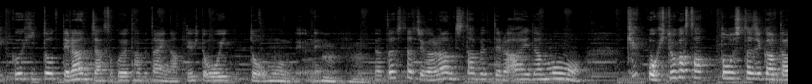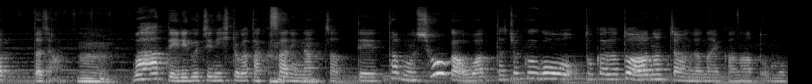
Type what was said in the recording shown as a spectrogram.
行く人ってランチあそこで食べたいなっていう人多いと思うんだよね、うんうん。で私たちがランチ食べてる間も結構人が殺到した時間ってあったじゃん。うん。わーって入り口に人がたくさんになっちゃって、多分ショーが終わった直後とかだとああなっちゃうんじゃないかなと思っ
